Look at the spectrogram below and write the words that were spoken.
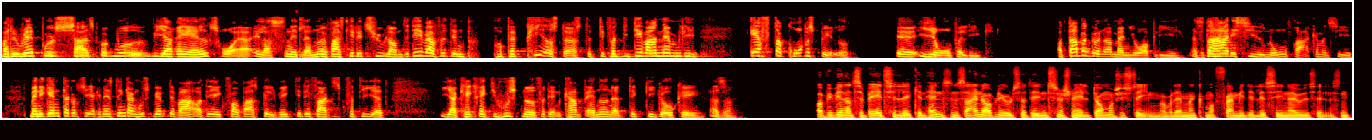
var det Red Bull Salzburg mod Villarreal, tror jeg, eller sådan et eller andet. Nu er jeg faktisk lidt i tvivl om det. Det er i hvert fald den på papiret største, det, fordi det var nemlig efter gruppespillet øh, i Europa League. Og der begynder man jo at blive, altså der har de sidet nogen fra, kan man sige. Men igen, der kan du sige, jeg kan næsten ikke engang huske, hvem det var, og det er ikke for at bare spille vigtigt, det er faktisk fordi, at jeg kan ikke rigtig huske noget for den kamp andet end, at det gik okay. Altså, og vi vender tilbage til øh, Ken Hansens egen oplevelse af det internationale dommersystem, og hvordan man kommer frem i det lidt senere i udsendelsen.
